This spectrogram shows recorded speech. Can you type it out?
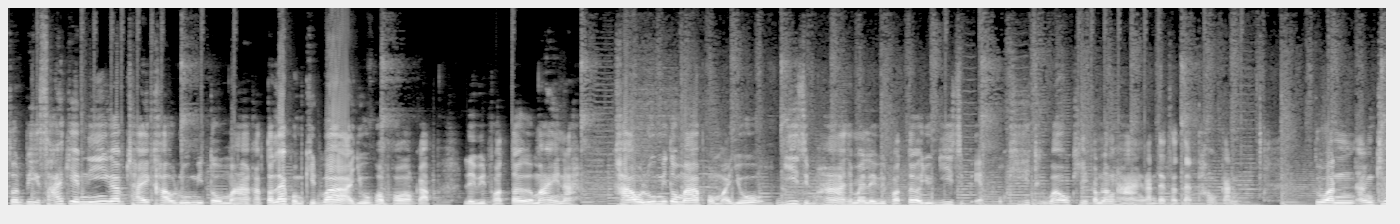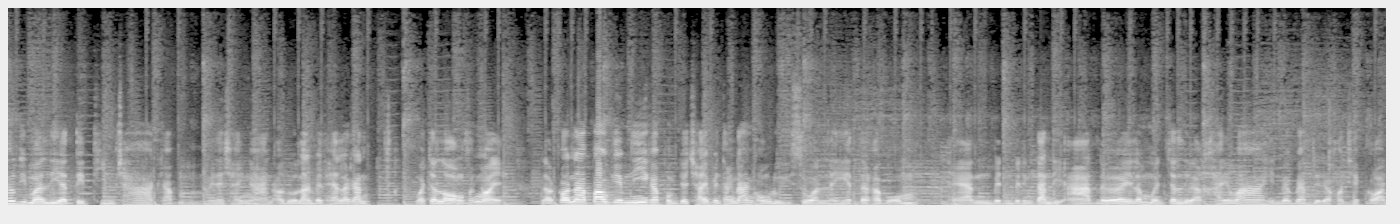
ส่วนปีกซ้ายเกมนี้ครับใช้คารูมิโตมาครับ ตอนแรกผมคิดว่าอายุพอๆกับเลวิทพอตเตอร์ไม่นะ คารูมิโตมาผมอายุ 25 ใช่ไหมเลวิพอตเตอร์อายุ 21 โอเค ถือว่าโอเคกำลังห่างกันแต่สแตทเท่ากันส่วนอังเคลดิมาเรียติดทีมชาติครับไม่ได้ใช้งานเอาโดรันไปแทนแล้วกัน ว่าจะลองสักหน่อย แล้วก็หน้าเป้าเกมนี้ครับ ผมจะใช้เป็นทางด้านของหลุยส์ซัวเลสนะครับผมแทนเบนเบนิงตันดีอาร์ตเลย แล้วเหมือนจะเหลือใครว่าเห็นแวบๆ เดี๋ยวเราขอเช็คก่อน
